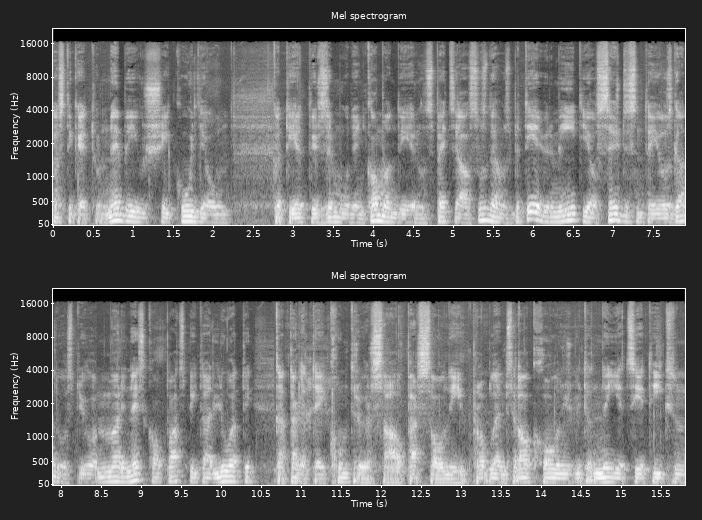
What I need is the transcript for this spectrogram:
kas tikai tur nebija uz šī kuģa. Un, ka tie ir zemūdeņu komandieri un speciāls uzdevums, bet tie ir mīti jau 60. gados, jo Marinesko pats bija tāda ļoti, kā tagad teikt, kontroversāla personība. Problēmas ar alkoholu, viņš bija neiecietīgs un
